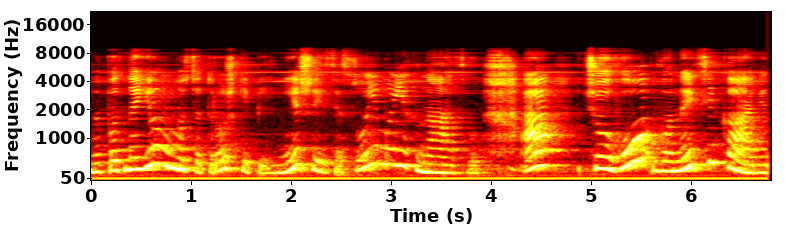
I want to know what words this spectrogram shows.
ми познайомимося трошки пізніше і з'ясуємо їх назву. А чого вони цікаві?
